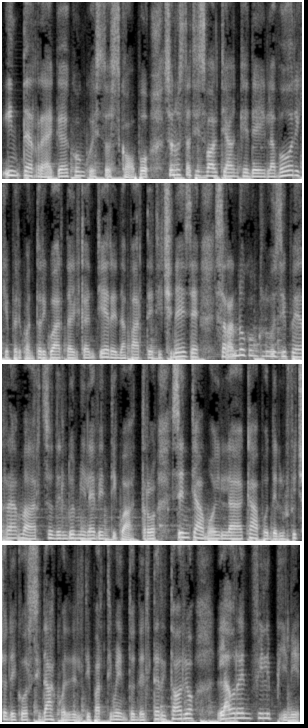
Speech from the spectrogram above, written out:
Interreg con questo scopo. Sono stati svolti anche dei lavori che per quanto riguarda il cantiere da parte ticinese saranno conclusi per marzo del 2024. Sentiamo il capo dell'Ufficio dei corsi d'acqua del Dipartimento del Territorio, Lauren Filippini.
